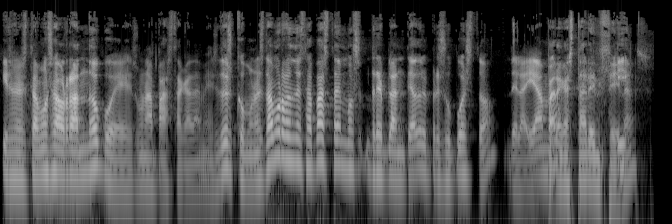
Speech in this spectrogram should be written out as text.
y nos estamos ahorrando pues una pasta cada mes. Entonces, como nos estamos ahorrando esta pasta, hemos replanteado el presupuesto de la llama. Para gastar en cenas.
